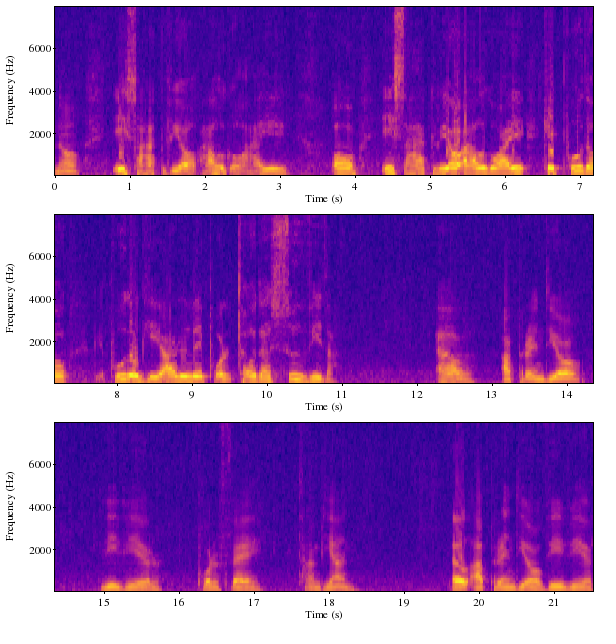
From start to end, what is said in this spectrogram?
no. Isaac vio algo ahí. Oh, Isaac vio algo ahí que pudo pudo guiarle por toda su vida. Él aprendió vivir por fe también. Él aprendió vivir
